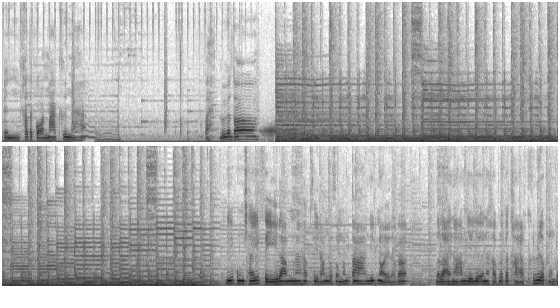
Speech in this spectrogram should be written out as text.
เป็นฆาตกรมากขึ้นนะฮะ ไปลุยกันต่อ นี้ผมใช้สีดำนะครับ สีดำผสมน้ำตาลนิดหน่อยแล้วก็ละลายน้ำเยอะๆนะครับ แล้วก็ทาเคลือบลงไป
